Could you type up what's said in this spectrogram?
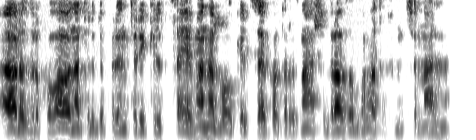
роздрукували на 3D-принтері кільце, і в мене було кільце, котре, знаєш, одразу багатофункціональне.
